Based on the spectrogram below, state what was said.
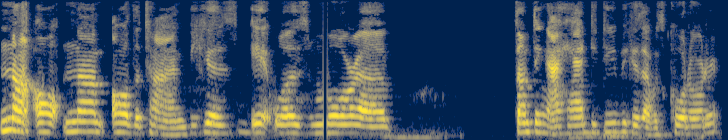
Not all, not all the time because it was more of something I had to do because I was court ordered.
